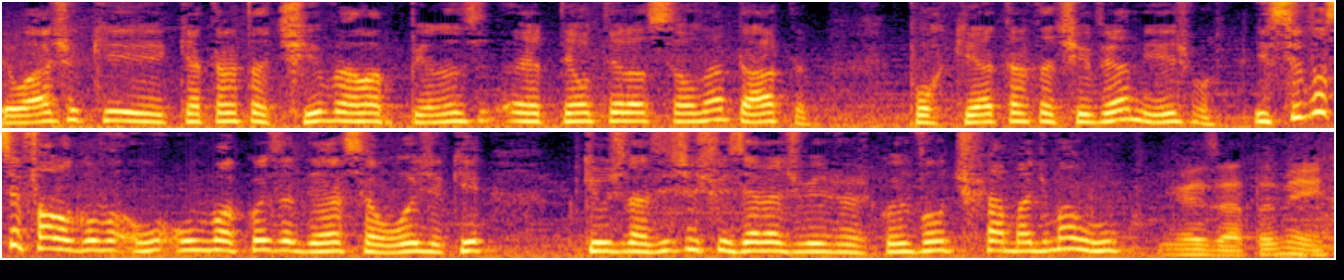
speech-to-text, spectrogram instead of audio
eu acho que, que a tratativa ela apenas é, tem alteração na data. Porque a tratativa é a mesma. E se você fala alguma um- uma coisa dessa hoje aqui, que os nazistas fizeram as mesmas coisas, vão te chamar de maluco. Exatamente.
